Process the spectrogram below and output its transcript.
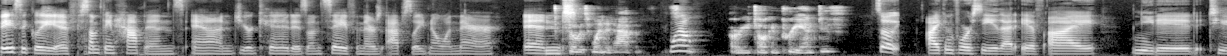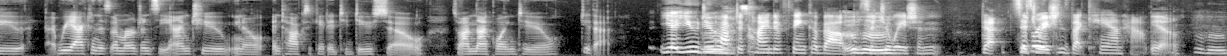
basically if something happens and your kid is unsafe and there's absolutely no one there and So it's when it happens. It's- Well- are you talking preemptive? So I can foresee that if I needed to react in this emergency, I'm too, you know, intoxicated to do so. So I'm not going to do that. Yeah, you do have to mm-hmm. kind of think about the mm-hmm. situation that like- situations that can happen. Yeah. Mm-hmm.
